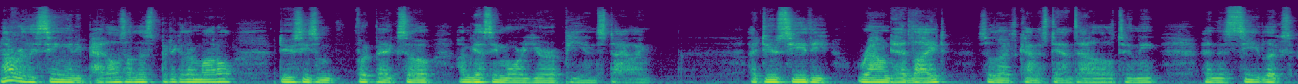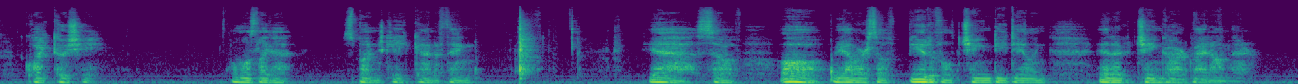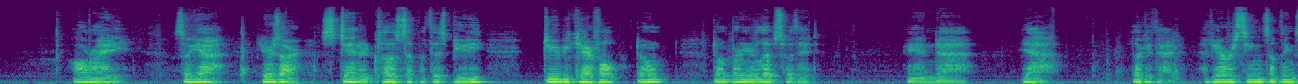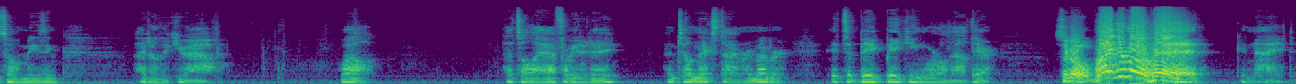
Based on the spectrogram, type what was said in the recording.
Not really seeing any pedals on this particular model. Do you see some foot pegs, so I'm guessing more European styling. I do see the round headlight, so that kind of stands out a little to me. And the seat looks quite cushy. Almost like a sponge cake kind of thing. Yeah, so, oh, we have ourselves beautiful chain detailing and a chain guard right on there. Alrighty, so yeah, here's our standard close-up of this beauty. Do be careful, don't, don't burn your lips with it. And, uh, yeah, look at that. Have you ever seen something so amazing? I don't think you have. Well, that's all I have for you today. Until next time, remember, it's a big baking world out there. So go ride your moped! Good night.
